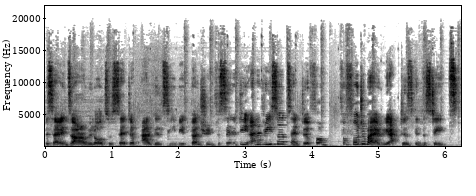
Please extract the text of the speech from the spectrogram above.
Besides, Zara will also set up algal seaweed culturing facility and a research center for, for photobioreactors in the States.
